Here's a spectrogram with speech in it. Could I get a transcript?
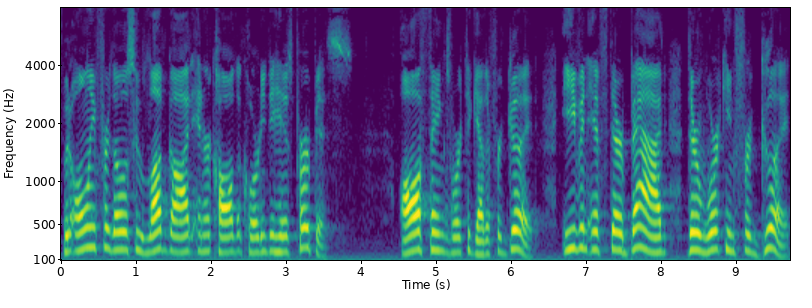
but only for those who love God and are called according to his purpose. All things work together for good. Even if they're bad, they're working for good.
